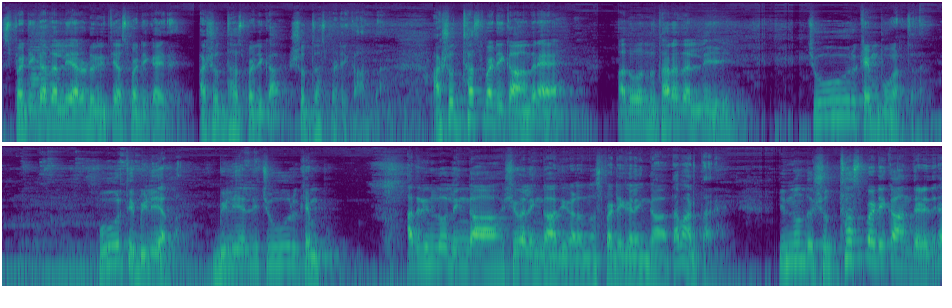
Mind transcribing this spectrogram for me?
ಸ್ಫಟಿಕದಲ್ಲಿ ಎರಡು ರೀತಿಯ ಸ್ಫಟಿಕ ಇದೆ. ಅಶುದ್ಧ ಸ್ಫಟಿಕ, ಶುದ್ಧ ಸ್ಫಟಿಕ ಅಂತ. ಅಶುದ್ಧ ಸ್ಫಟಿಕ ಅಂದರೆ ಅದು ಒಂದು ಥರದಲ್ಲಿ ಚೂರು ಕೆಂಪು ಬರ್ತದೆ. ಪೂರ್ತಿ ಬಿಳಿಯಲ್ಲ ಬಿಳಿಯಲ್ಲಿ ಚೂರು ಕೆಂಪು. ಅದರಿಂದಲೂ ಲಿಂಗ, ಶಿವಲಿಂಗಾದಿಗಳನ್ನು ಸ್ಫಟಿಕಲಿಂಗ ಅಂತ ಮಾಡ್ತಾರೆ. ಇನ್ನೊಂದು ಶುದ್ಧ ಸ್ಫಟಿಕ ಅಂತ ಹೇಳಿದರೆ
